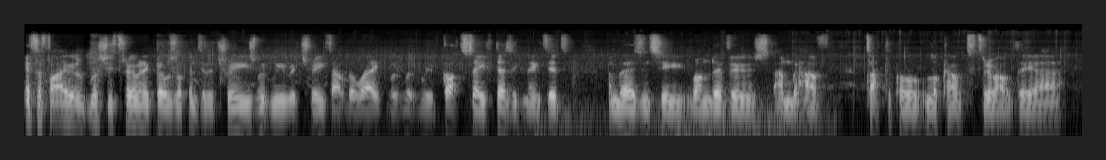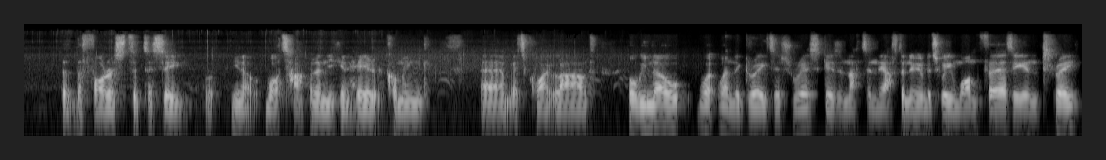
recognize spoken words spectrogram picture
if the fire rushes through and it goes up into the trees, we, we retreat out of the way. We, have got safe designated emergency rendezvous, and we have tactical lookouts throughout the uh, the, the forest to, to, see, you know, what's happening. You can hear it coming. Um, it's quite loud, but we know when the greatest risk is, and that's in the afternoon between 1.30 and three,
